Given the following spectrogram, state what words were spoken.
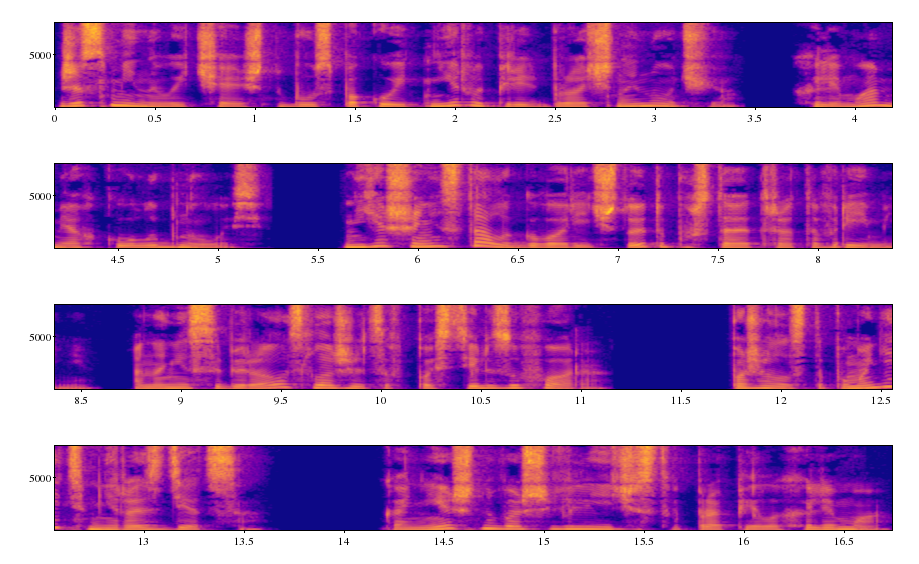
Жасминовый чай, чтобы успокоить нервы перед брачной ночью. Халима мягко улыбнулась. Ньеша не стала говорить, что это пустая трата времени. Она не собиралась ложиться в постель Зуфара. «Пожалуйста, помогите мне раздеться». «Конечно, Ваше Величество», — пропела Халима.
